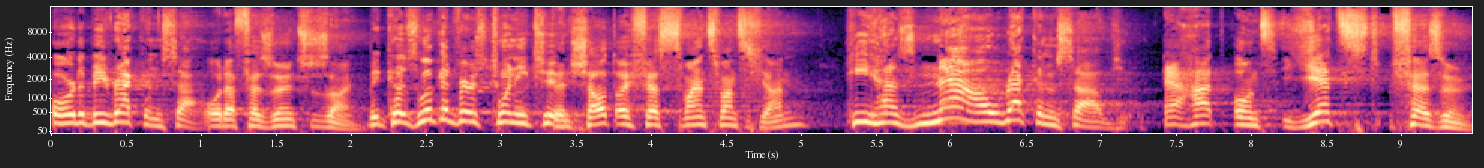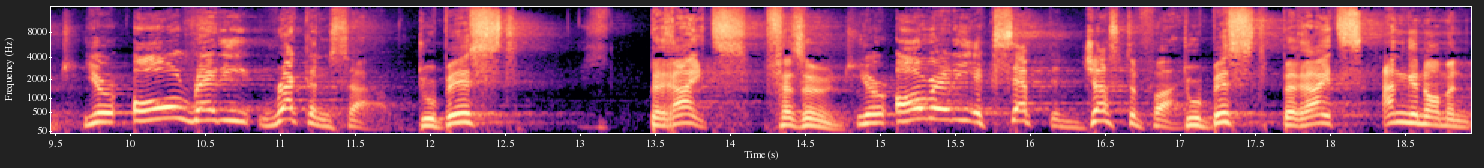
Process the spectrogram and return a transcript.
or to be reconciled. oder versöhnt zu sein. Because look at verse 22. Denn schaut euch Vers 22 an. He has now reconciled you. Er hat uns jetzt versöhnt. You're already reconciled. Du bist bereits versöhnt. You're already accepted, justified. Du bist bereits angenommen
